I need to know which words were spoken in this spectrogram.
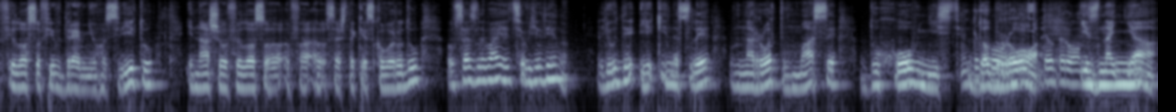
філософів древнього світу, і нашого філософа, все ж таки сковороду, все зливається в єдину. Люди, які несли в народ, в маси духовність, добро, Духовність, добро. і знання.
